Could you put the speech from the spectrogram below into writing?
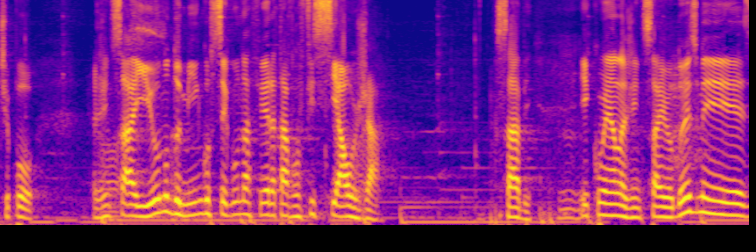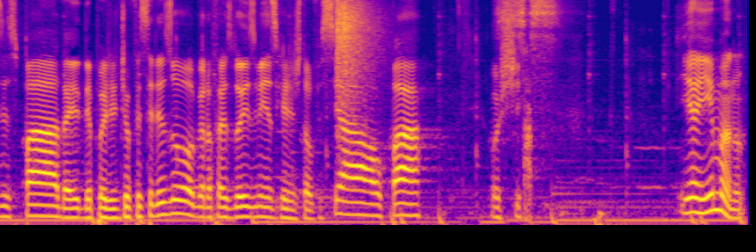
Tipo, a gente saiu no domingo, segunda-feira tava oficial já. Sabe? E com ela a gente saiu dois meses, pá, daí depois a gente oficializou, agora faz dois meses que a gente tá oficial, pá. Oxi. E aí, mano,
